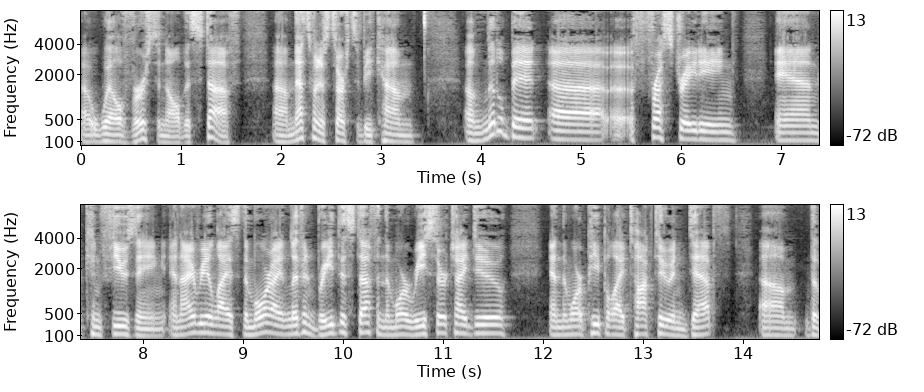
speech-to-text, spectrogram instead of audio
uh, well versed in all this stuff. Um, that's when it starts to become a little bit uh, frustrating and confusing. And I realize the more I live and breathe this stuff, and the more research I do, and the more people I talk to in depth, um, the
